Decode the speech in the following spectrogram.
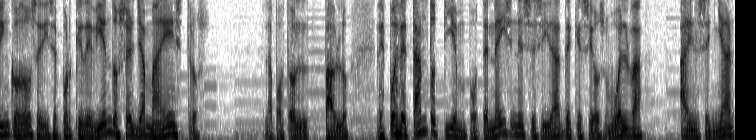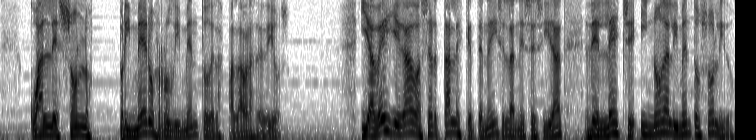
5:12 dice, porque debiendo ser ya maestros, el apóstol Pablo, después de tanto tiempo tenéis necesidad de que se os vuelva a enseñar cuáles son los primeros rudimentos de las palabras de Dios y habéis llegado a ser tales que tenéis la necesidad de leche y no de alimento sólido.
